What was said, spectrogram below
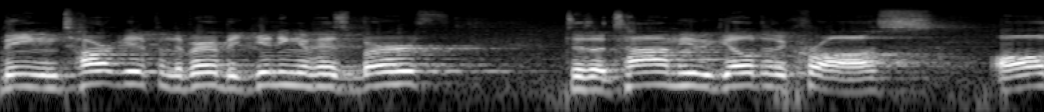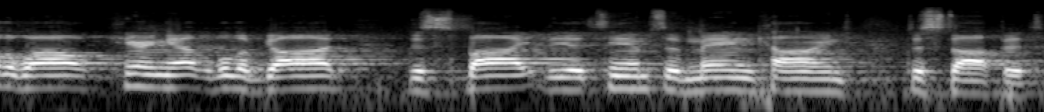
being targeted from the very beginning of his birth to the time he would go to the cross, all the while carrying out the will of God despite the attempts of mankind to stop it.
